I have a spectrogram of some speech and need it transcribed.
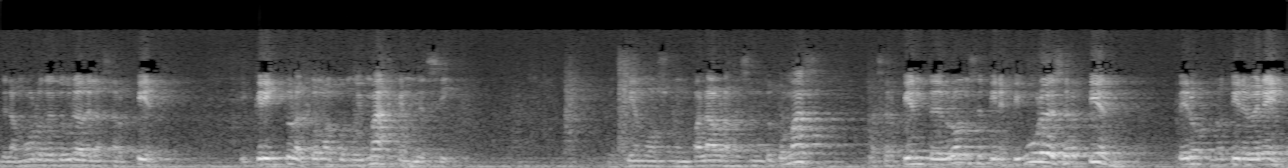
de la mordedura de la serpiente. Y Cristo la toma como imagen de sí. Decíamos con palabras de Santo Tomás, la serpiente de bronce tiene figura de serpiente, pero no tiene veneno.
